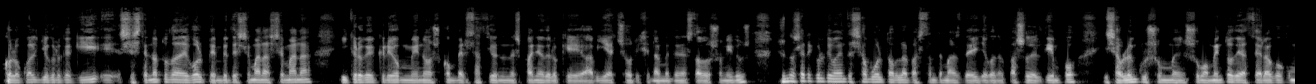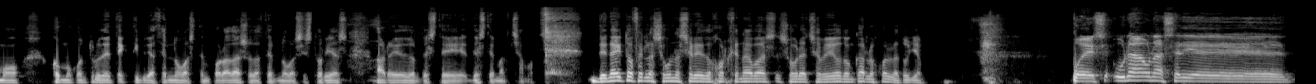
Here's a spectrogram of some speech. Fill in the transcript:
con lo cual yo creo que aquí eh, se estrenó toda de golpe en vez de semana a semana y creo que creó menos conversación en España de lo que había hecho originalmente en Estados Unidos. Es una serie que últimamente se ha vuelto a hablar bastante más de ella con el paso del tiempo y se habló incluso en su momento de hacer algo como, como con True Detective de hacer nuevas temporadas o de hacer nuevas historias alrededor de este, de este marchamo. The Night of es la segunda serie de Jorge Navas sobre HBO. Don Carlos, ¿cuál es la tuya? Pues una, una serie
